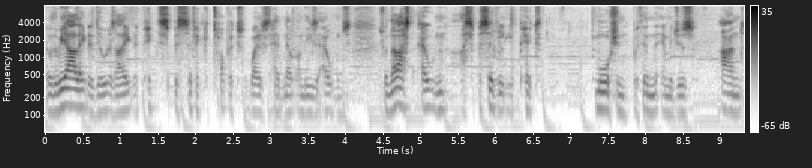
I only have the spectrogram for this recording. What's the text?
Now, the way I like to do it is I like to pick specific topics whilst heading out on these outings. So in the last outing, I specifically picked motion within the images and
